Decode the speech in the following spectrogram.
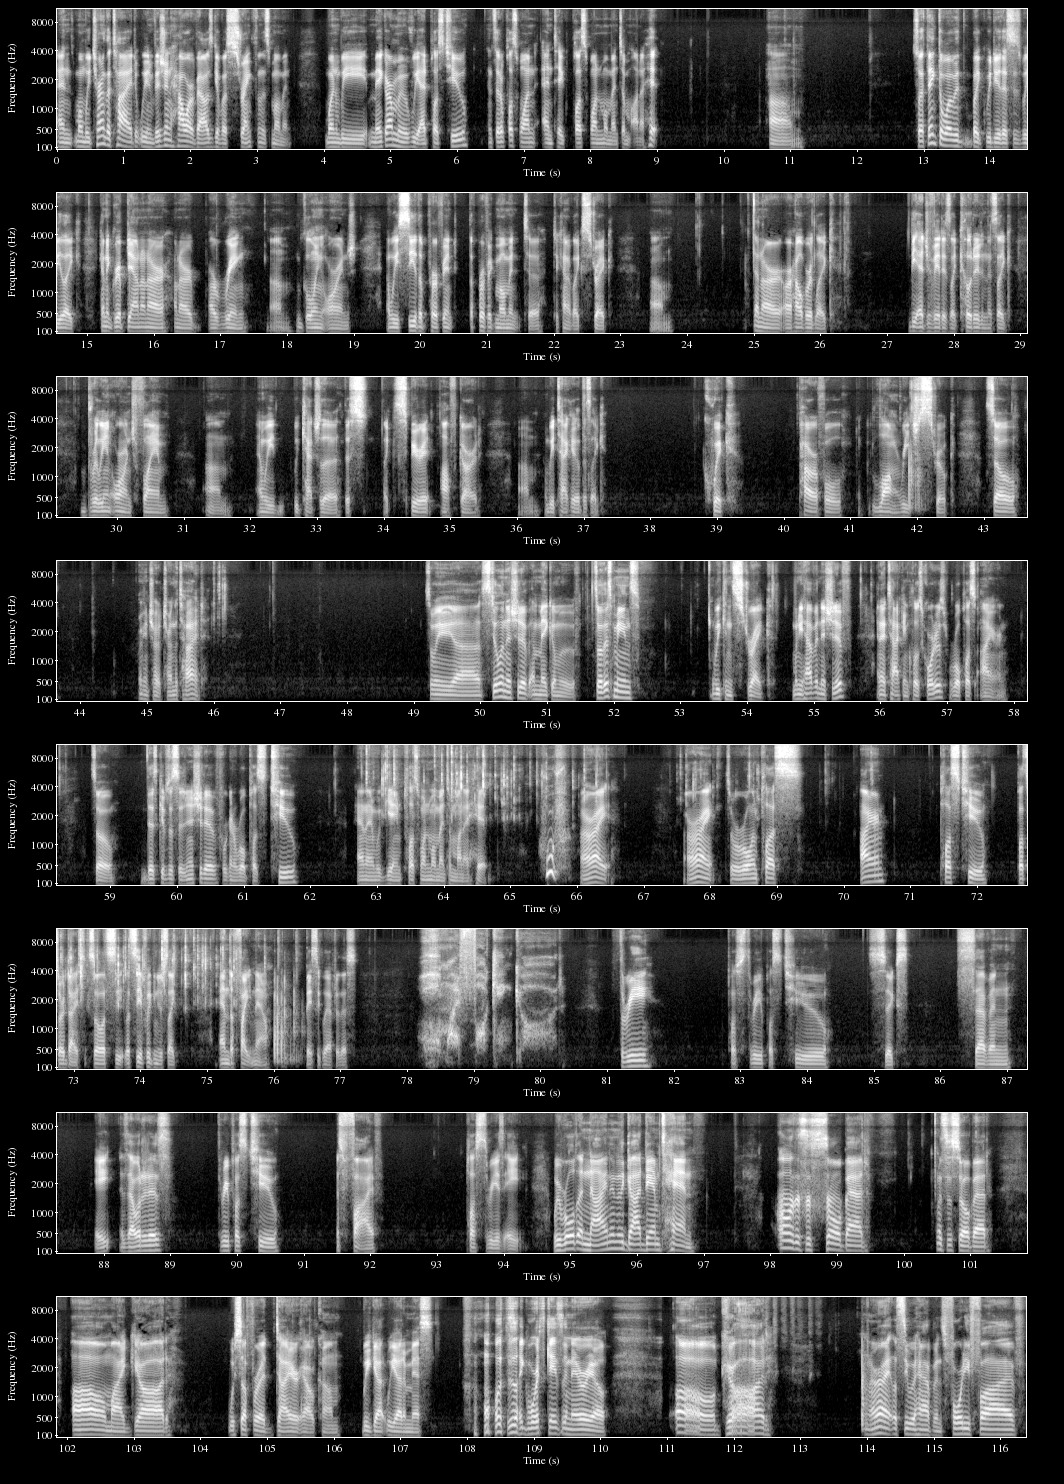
and when we turn the tide, we envision how our vows give us strength in this moment. When we make our move, we add plus two instead of plus one and take plus one momentum on a hit. Um, so I think the way we like we do this is we like kind of grip down on our on our our ring, um, glowing orange, and we see the perfect the perfect moment to to kind of like strike. Um, and our our halberd like the edge of it is like coated in this like brilliant orange flame, um, and we we catch the this like spirit off guard, um, and we attack it with this like quick, powerful, long reach stroke. So we're to try to turn the tide. So we uh, steal initiative and make a move. So this means we can strike. When you have initiative and attack in close quarters, roll plus iron. So this gives us an initiative. We're going to roll plus two, and then we gain plus one momentum on a hit. Whew. All right. All right. So we're rolling plus iron, plus two, plus our dice. So let's see. Let's see if we can just like end the fight now. Basically, after this. Oh my fucking god! Three plus three plus two, six, seven, Eight. Is that what it is? Three plus two is five. Plus three is eight. We rolled a nine and a goddamn 10. Oh, this is so bad. This is so bad. Oh my god. We suffer a dire outcome. We got we got a miss. this is like worst case scenario. Oh god. All right, let's see what happens. 45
